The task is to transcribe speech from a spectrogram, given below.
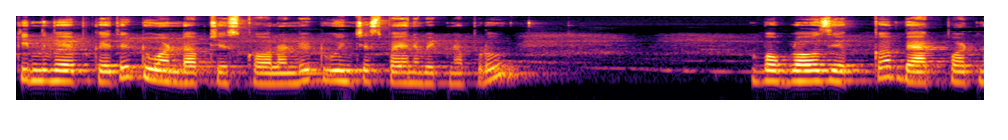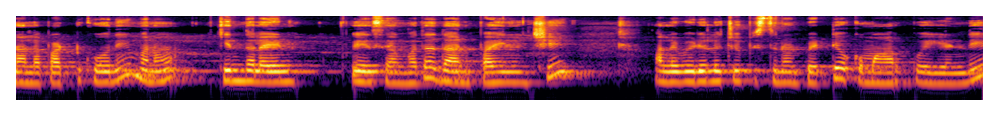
కింది వైపుకి అయితే టూ అండ్ హాఫ్ చేసుకోవాలండి. టూ ఇంచెస్ పైన పెట్టినప్పుడు బ్లౌజ్ యొక్క బ్యాక్ పార్ట్ని అలా పట్టుకొని మనం కింద లైన్ వేసాం కదా దానిపైనుంచి అలా వీడియోలో చూపిస్తున్నట్టు పెట్టి ఒక మార్క్ వేయండి.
